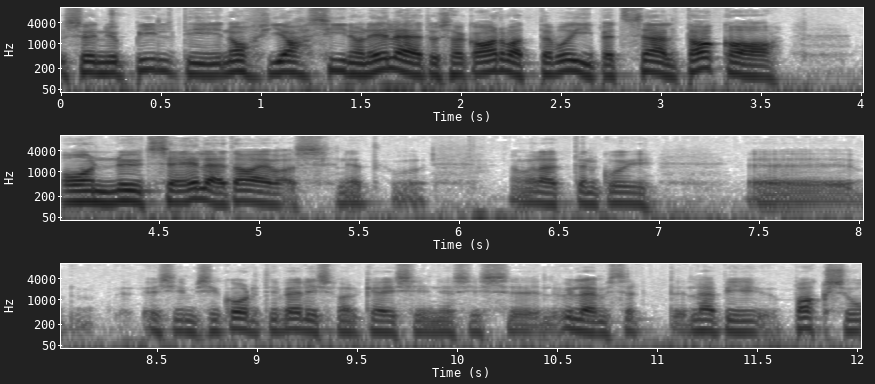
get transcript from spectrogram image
see on ju pildi, noh jah, siin on heledus, aga arvata võib, et seal taga on nüüd see hele taevas, nii et ma mäletan, kui äh, esimesi kordi välismaal käisin ja siis Ülemistelt läbi paksu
